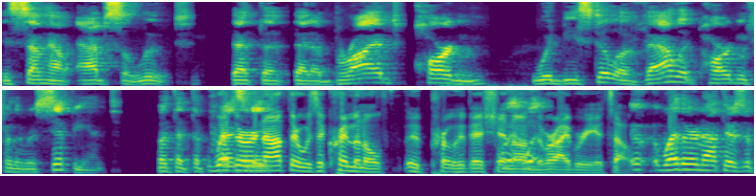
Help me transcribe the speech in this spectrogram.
is somehow absolute. That the that a bribed pardon would be still a valid pardon for the recipient, but that the whether or not there was a criminal uh, prohibition well, on the bribery itself, uh, whether or not there's a,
